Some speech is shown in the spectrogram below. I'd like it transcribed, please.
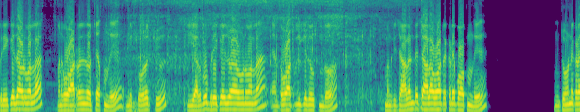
బ్రేకేజ్ అవడం వల్ల మనకి వాటర్ అనేది వచ్చేస్తుంది. మీరు చూడొచ్చు ఈ ఎల్బో బ్రేకేజ్ అవ్వడం వల్ల ఎంత వాటర్ లీకేజ్ అవుతుందో. మనకి చాలా అంటే చాలా వాటర్ ఇక్కడే పోతుంది. చూడండి ఇక్కడ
